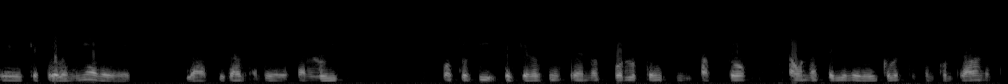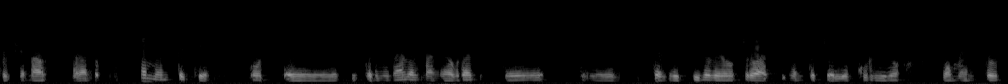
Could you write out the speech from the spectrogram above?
eh, que provenía de la ciudad de San Luis Potosí se quedó sin frenos, por lo que impactó a una serie de vehículos que se encontraban estacionados esperando precisamente que eh, se terminaran las maniobras de, eh, del retiro de otro accidente que había ocurrido momentos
